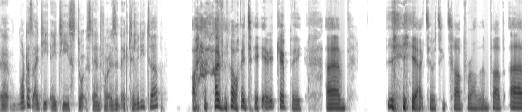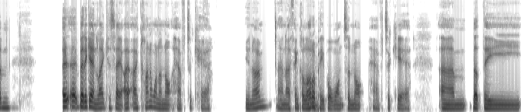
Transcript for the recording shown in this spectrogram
uh, what does IT AT store stand for? Is it Activity Tub? I have no idea. It could be. Um, yeah, activity tub rather than pub. Um, uh, uh, but again, like I say, I, I kind of want to not have to care, you know? And I think a lot of Mm. people want to not have to care. Um, but the,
